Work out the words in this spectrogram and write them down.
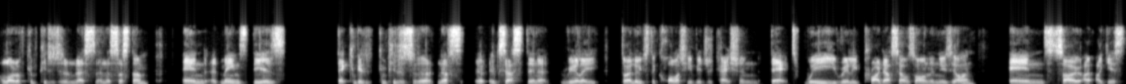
a lot of competitiveness in the system. And it means there's that competitiveness exists and it really dilutes the quality of education that we really pride ourselves on in New Zealand. And so I, I guess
